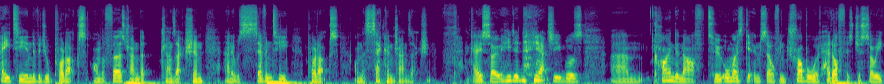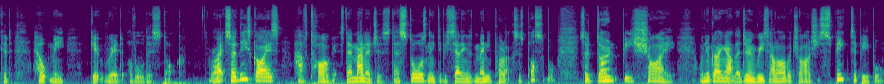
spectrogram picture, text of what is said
eighty individual products on the first trans- transaction, and it was seventy products on the second transaction. Okay, so he did. He actually was um, kind enough to almost get himself in trouble with head office just so he could help me get rid of all this stock. Right, so these guys have targets, they're managers, their stores need to be selling as many products as possible. So don't be shy. When you're going out there doing retail arbitrage, speak to people,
